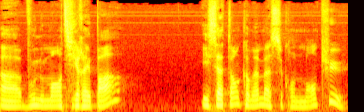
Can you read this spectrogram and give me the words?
euh, vous ne mentirez pas, il s'attend quand même à ce qu'on ne mente plus.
